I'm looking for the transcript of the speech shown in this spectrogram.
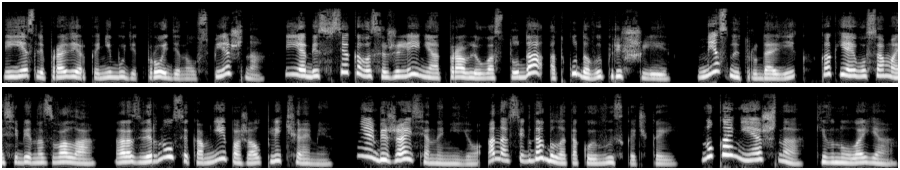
И если проверка не будет пройдена успешно, я без всякого сожаления отправлю вас туда, откуда вы пришли». Местный трудовик, как я его сама себе назвала, развернулся ко мне и пожал плечами. «Не обижайся на нее, она всегда была такой выскочкой». «Ну, конечно!» — кивнула я.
